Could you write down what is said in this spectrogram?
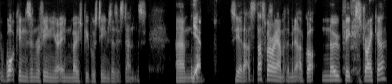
Watkins and Raphinha in most people's teams as it stands. Um, Yeah. So yeah, that's that's where I am at the minute. I've got no big striker.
